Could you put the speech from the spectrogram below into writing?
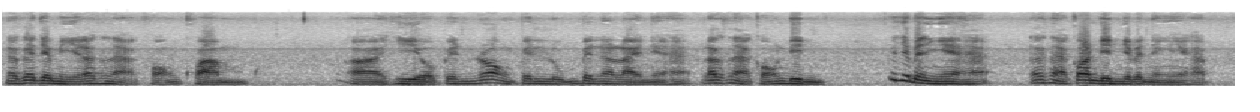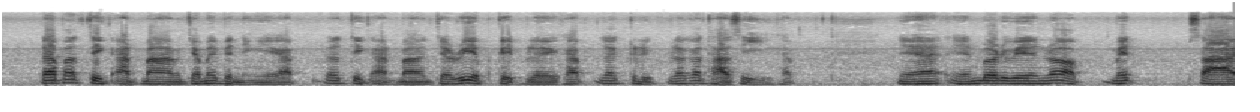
แล้วก็จะมีลักษณะของความเหี่ยวเป็นร่องเป็นหลุมเป็นอะไรเนี่ยฮะลักษณะของดินก็จะเป็นอย่างเงี้ยฮะลักษณะก้อนดินจะเป็นอย่างเงี้ยครับถ้าพลาสติกอัดมามันจะไม่เป็นอย่างนี้ครับ พลาสติกอัดมาจะเรียบกริบเลยครับ แล้วกริบแล้วก็ทาสีครับ เนี่ยฮะ เห็นบริเวณรอบเม็ด ทราย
